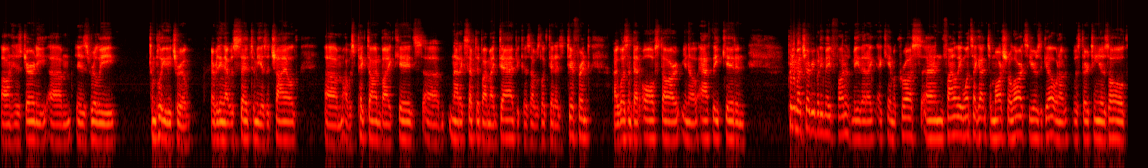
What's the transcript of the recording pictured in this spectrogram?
on his journey, um, is really completely true. Everything that was said to me as a child, um, I was picked on by kids, uh, not accepted by my dad because I was looked at as different. I wasn't that all-star, you know, athlete kid, and pretty much everybody made fun of me that I, I, came across. And finally, once I got into martial arts years ago, when I was 13 years old,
